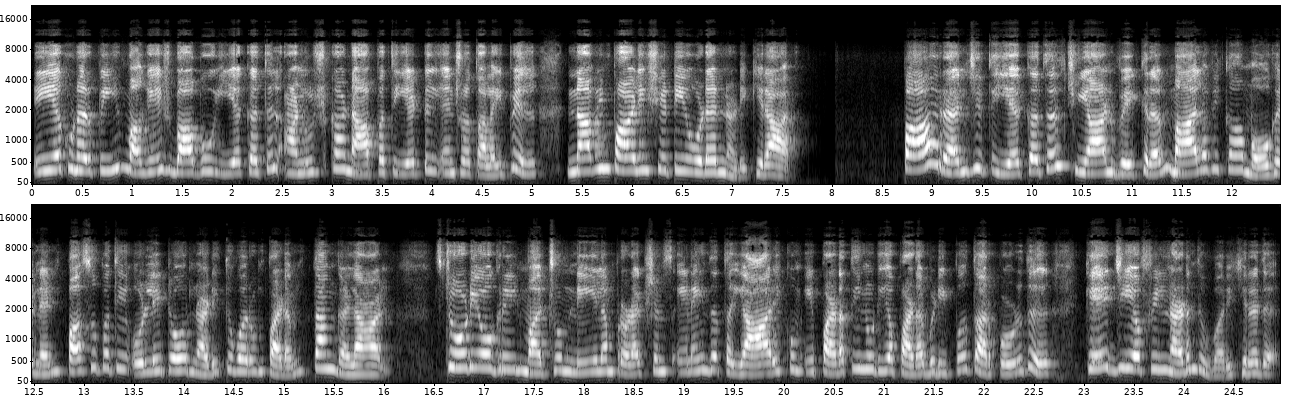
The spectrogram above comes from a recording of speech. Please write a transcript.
இயக்குனர் பி. மகேஷ் பாபு இயக்கத்தில் அனுஷ்கா நாற்பத்தி எட்டு என்ற தலைப்பில் நவீன் பாலி ஷெட்டியுடன் நடிக்கிறார். பா. ரஞ்சித் இயக்கத்தில் சியான் விக்ரம் மாலவிகா மோகனன் பசுபதி உள்ளிட்டோர் நடித்து வரும் படம் தங்களான். ஸ்டூடியோ கிரீன் மற்றும் நீலம் புரொடக்ஷன்ஸ் இணைந்து தயாரிக்கும் இப்படத்தினுடைய படப்பிடிப்பு தற்பொழுது கேஜிஎஃப்பில் நடந்து வருகிறது.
